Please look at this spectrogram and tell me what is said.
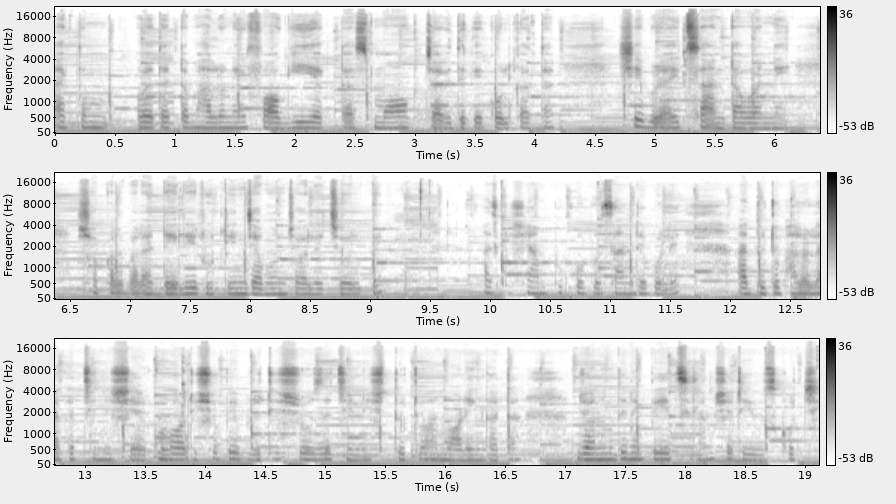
একদম ওয়েদারটা ভালো নেই ফগি একটা স্মগ চারিদিকে কলকাতার সে ব্রাইট সান টাওয়ার নেই। সকালবেলা ডেলি রুটিন যেমন চলে চলবে। আজকে শ্যাম্পু করব সানডে বলে। আর দুটো ভালো লাগার জিনিস শেয়ার করব। বডি শপে ব্রিটিশ রোজের জিনিস দুটো আর মরিঙ্গাটা জন্মদিনে পেয়েছিলাম সেটা ইউজ করছি।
